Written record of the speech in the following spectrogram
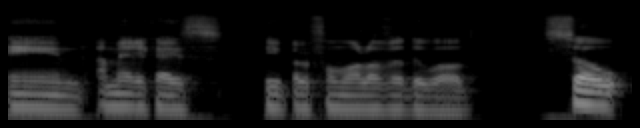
and America is people from all over the world. So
